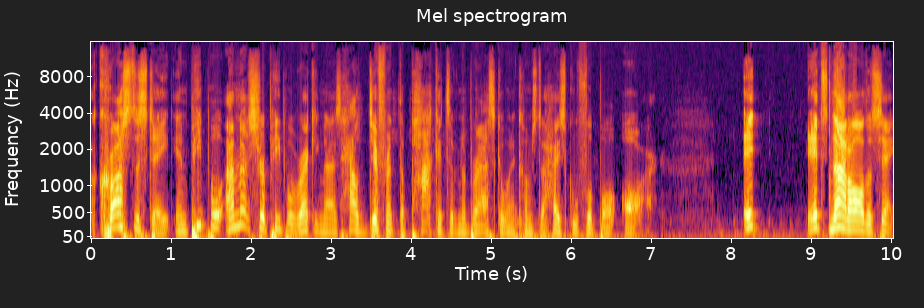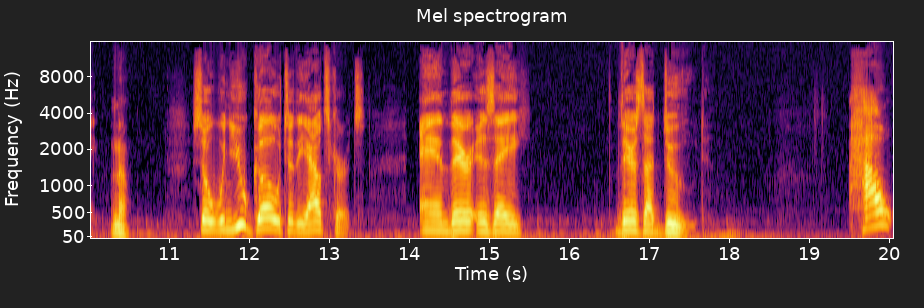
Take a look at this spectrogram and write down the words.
across the state, and people, I'm not sure people recognize how different the pockets of Nebraska when it comes to high school football are. It, it's not all the same. No. So when you go to the outskirts, and there is a, there's a dude. How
